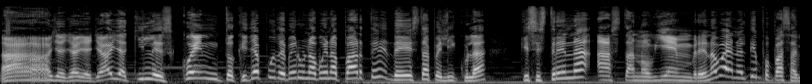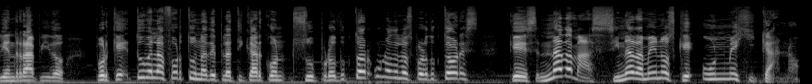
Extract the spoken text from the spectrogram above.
Ay, ay, ay, ay, ay, aquí les cuento que ya pude ver una buena parte de esta película que se estrena hasta noviembre. No, bueno, el tiempo pasa bien rápido porque tuve la fortuna de platicar con su productor, uno de los productores, que es nada más y nada menos que un mexicano,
